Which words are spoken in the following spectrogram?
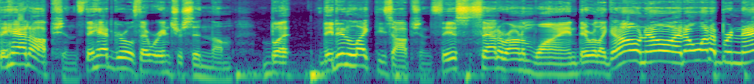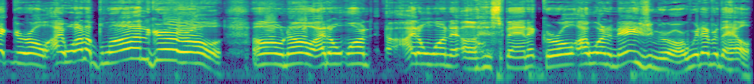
They had options. They had girls that were interested in them but they didn't like these options. They just sat around and whined. They were like, oh no, I don't want a brunette girl. I want a blonde girl. Oh no, I don't want, I don't want a Hispanic girl. I want an Asian girl or whatever the hell.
